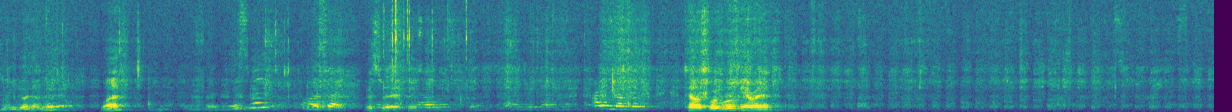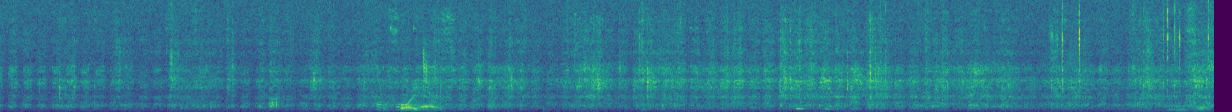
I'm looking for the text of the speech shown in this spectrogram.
Did you go down there? What? This way? This way. This way, I think. I remember. Tell us what room you're in. Uh, just.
